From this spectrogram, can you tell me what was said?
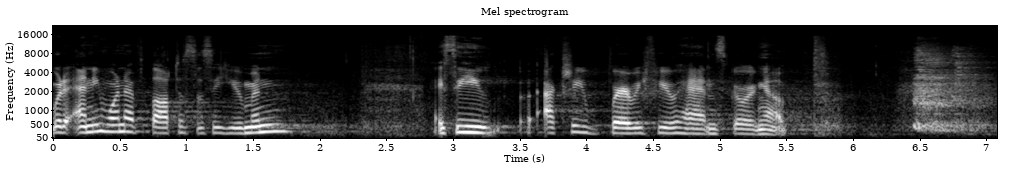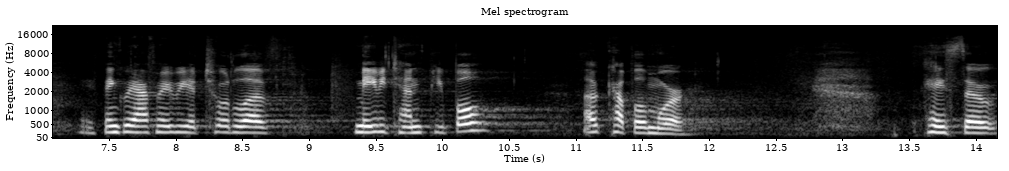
Would anyone have thought this is a human? I see actually very few hands going up. I think we have maybe a total of maybe 10 people, a couple more. Okay, so,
